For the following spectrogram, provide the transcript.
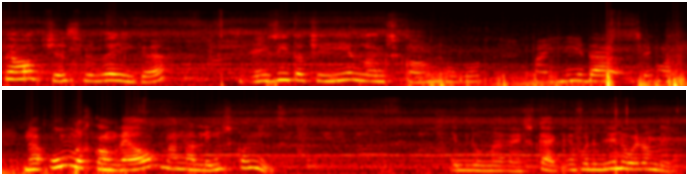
pijltjes bewegen. En je ziet dat je hier langs kan, bijvoorbeeld. Maar hier daar, zeg maar, naar onder kan wel, maar naar links kan niet. Ik bedoel naar rechts. Kijk, en voor de hoor dan dit.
